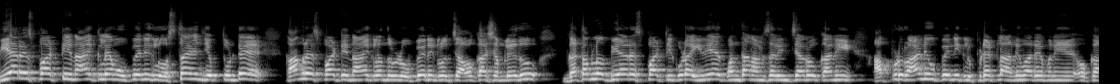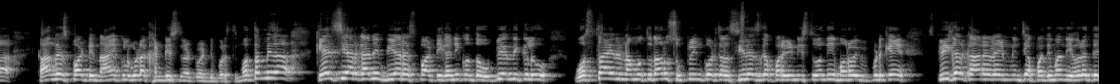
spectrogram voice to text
బీఆర్ఎస్ పార్టీ నాయకులేమో ఉప ఎన్నికలు వస్తాయని చెప్తుంటే కాంగ్రెస్ పార్టీ నాయకులందరూ కూడా ఉప ఎన్నికలు వచ్చే అవకాశం లేదు. గతంలో బీఆర్ఎస్ పార్టీ కూడా ఇదే పంథాన్ని అనుసరించారు. కానీ అప్పుడు రాని ఉప ఎన్నికలు ఇప్పుడెట్లా అనివార్యమని ఒక కాంగ్రెస్ పార్టీ నాయకులు కూడా ఖండిస్తున్నటువంటి పరిస్థితి. మొత్తం మీద కేసీఆర్ కానీ బీఆర్ఎస్ పార్టీ కానీ కొంత ఉప ఎన్నికలు వస్తాయని నమ్ముతున్నారు. సుప్రీంకోర్టు చాలా సీరియస్గా పరిగణిస్తోంది. మరో ఇప్పటికే స్పీకర్ కార్యాలయం నుంచి పది మంది ఎవరైతే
